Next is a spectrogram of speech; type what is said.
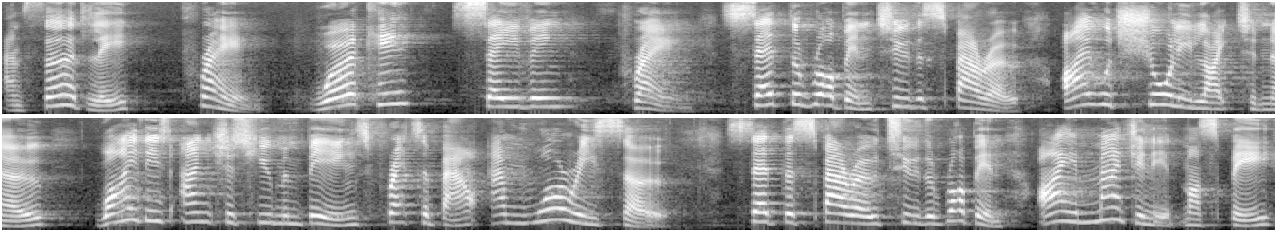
and thirdly, praying. Working, saving, praying. Said the robin to the sparrow, I would surely like to know why these anxious human beings fret about and worry so. Said the sparrow to the robin, I imagine it must be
